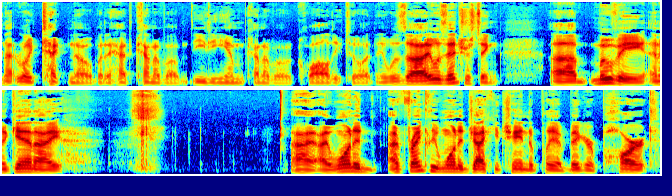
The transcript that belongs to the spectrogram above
not really techno, but it had kind of a EDM kind of a quality to it. It was uh, it was interesting uh, movie, and again, I, I I wanted I frankly wanted Jackie Chan to play a bigger part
